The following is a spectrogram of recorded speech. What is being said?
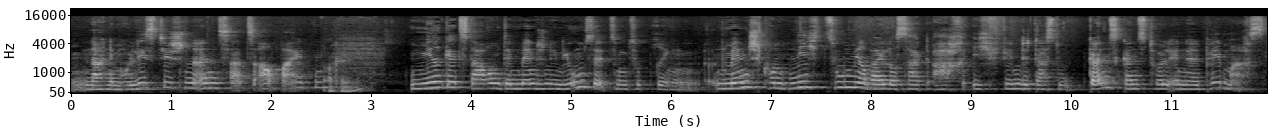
nach einem holistischen Ansatz arbeiten. Okay. Mir geht es darum, den Menschen in die Umsetzung zu bringen. Ein Mensch kommt nicht zu mir, weil er sagt, ach, ich finde, dass du ganz, ganz toll NLP machst.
